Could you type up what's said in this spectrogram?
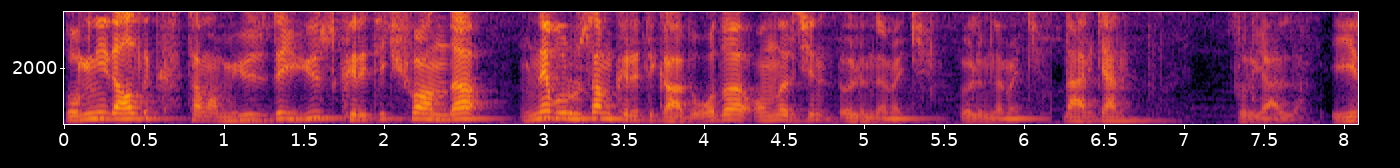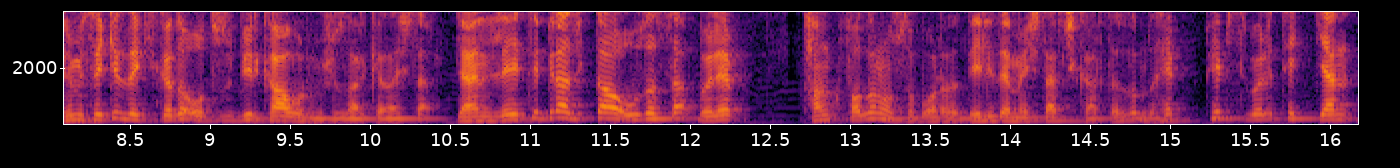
Domini'yi de aldık. Tamam %100 kritik şu anda. Ne vurursam kritik abi. O da onlar için ölüm demek. Ölüm demek. Derken Sur geldi. 28 dakikada 31k vurmuşuz arkadaşlar. Yani LT birazcık daha uzasa böyle tank falan olsa bu arada deli demeçler çıkartırdım da hep hepsi böyle tek yen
